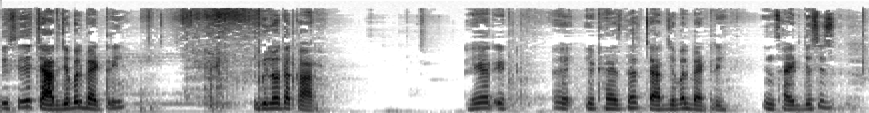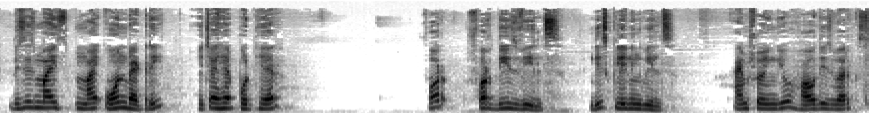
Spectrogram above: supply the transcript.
This is a chargeable battery below the car. Here it uh, it has the chargeable battery inside. This is this is my my own battery which I have put here for for these wheels, these cleaning wheels. I am showing you how this works.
